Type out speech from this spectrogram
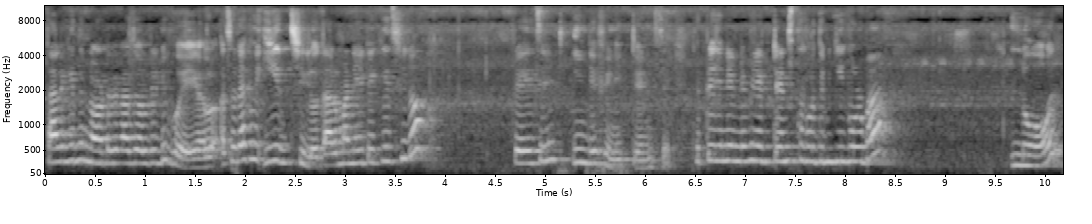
তাহলে কিন্তু নটের কাজ অলরেডি হয়ে গেল। আচ্ছা দেখো, ঈদ ছিল, তার মানে এটা কি ছিল? প্রেজেন্ট ইনডেফিনিট টেন্সে তো প্রেজেন্ট ইনডেফিনিট টেন্স থাকলে তুমি কী করবা? নোট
